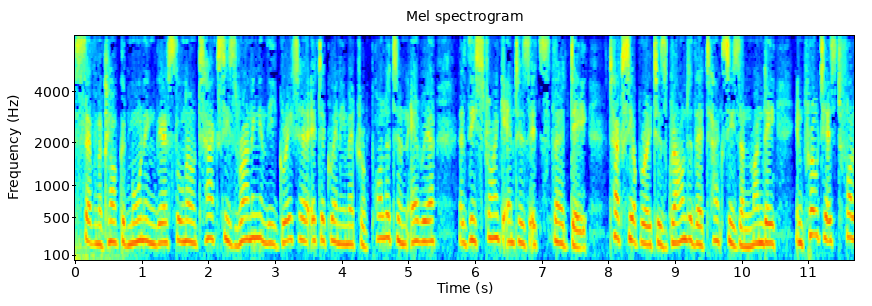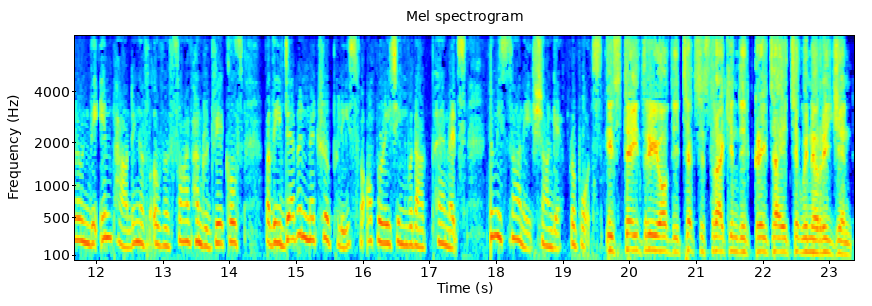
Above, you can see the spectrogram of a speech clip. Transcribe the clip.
Seven o'clock, good morning. There are still no taxis running in the greater eThekwini metropolitan area as the strike enters its third day. Taxi operators grounded their taxis on Monday in protest following the impounding of over 500 vehicles by the Durban Metro Police for operating without permits. Dumisani Shange reports. It's day three of the taxi strike in the greater eThekwini region.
